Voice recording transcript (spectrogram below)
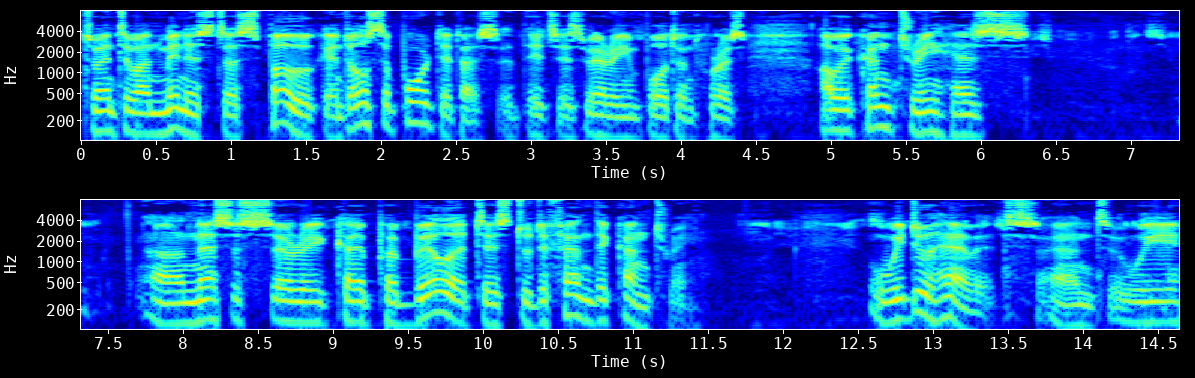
uh, 21 ministers spoke and all supported us. It is very important for us. Our country has uh, necessary capabilities to defend the country. We do have it, and we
